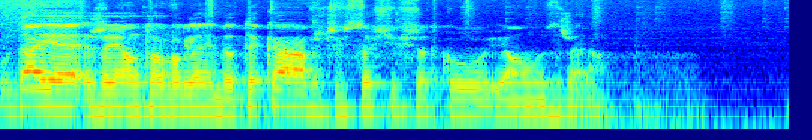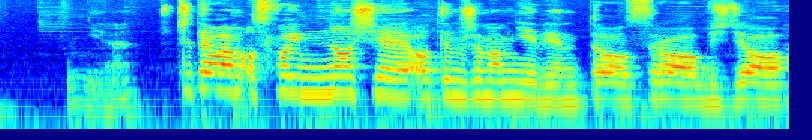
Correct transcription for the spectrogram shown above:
Udaje, że ją to w ogóle nie dotyka, a w rzeczywistości w środku ją zżera. Nie. Czytałam o swoim nosie, o tym, że mam, nie wiem, to, sro, bździo.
